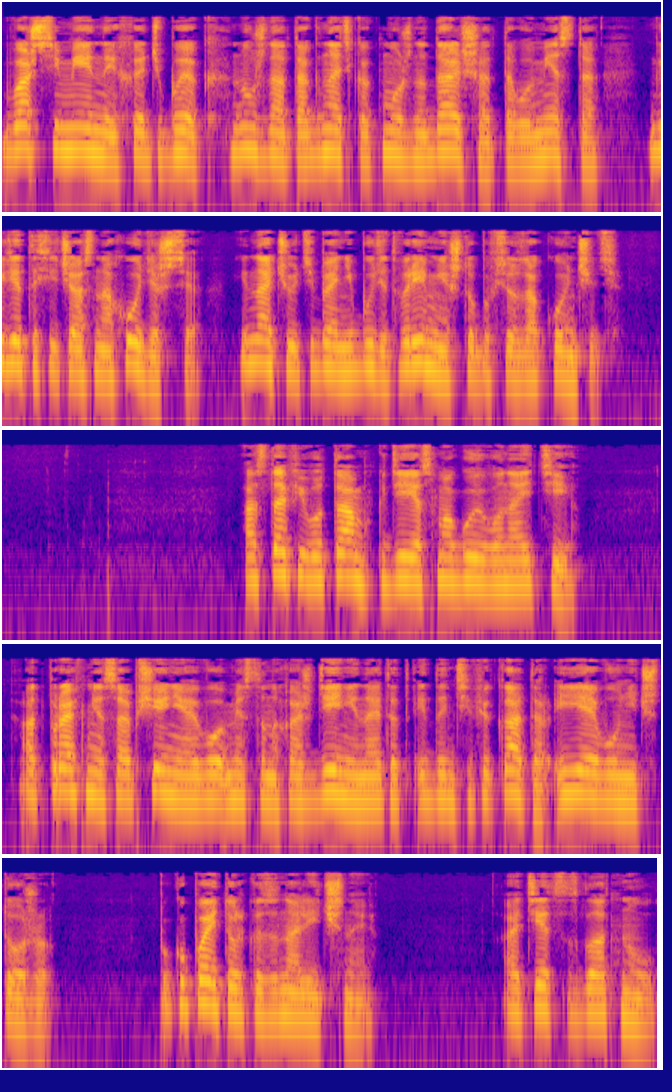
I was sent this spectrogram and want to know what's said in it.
Ваш семейный хэтчбэк нужно отогнать как можно дальше от того места, где ты сейчас находишься, иначе у тебя не будет времени, чтобы все закончить. Оставь его там, где я смогу его найти. Отправь мне сообщение о его местонахождении на этот идентификатор, и я его уничтожу. Покупай только за наличные». Отец сглотнул.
